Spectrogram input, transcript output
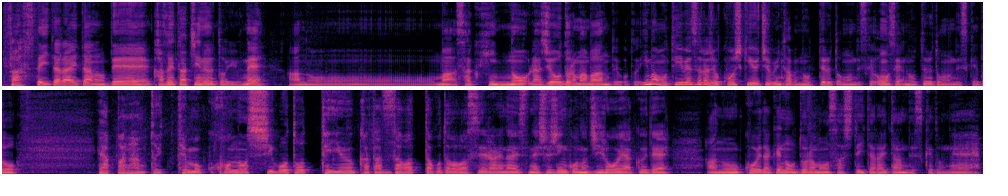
させていただいたので「風立ちぬ」というね、あのーまあ、作品のラジオドラマ版ということで今も TBS ラジオ公式 YouTube に多分載ってると思うんですけど音声載ってると思うんですけどやっぱなんといってもこの仕事っていうか携わったことが忘れられないですね主人公の次郎役であの声だけのドラマをさせていただいたんですけどね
